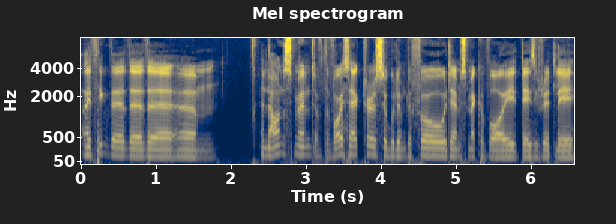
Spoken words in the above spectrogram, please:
I think the the the um, announcement of the voice actors, so William Dafoe, James McAvoy, Daisy Ridley,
